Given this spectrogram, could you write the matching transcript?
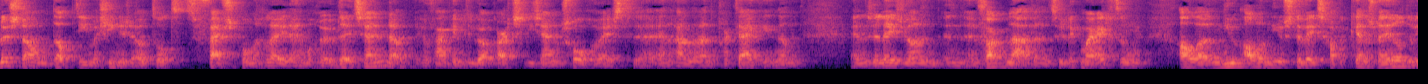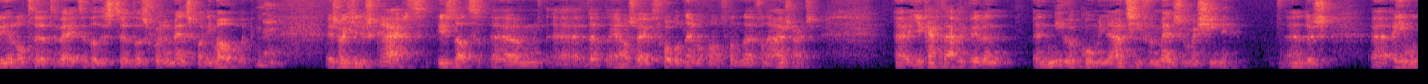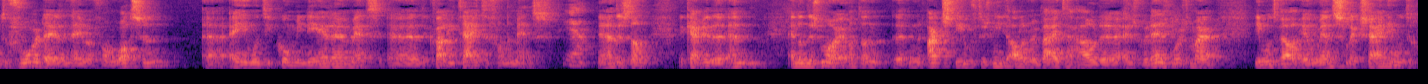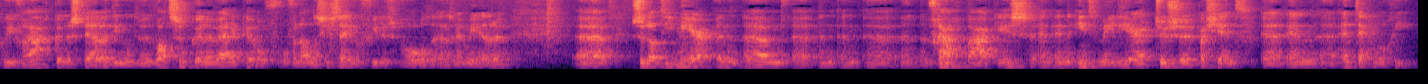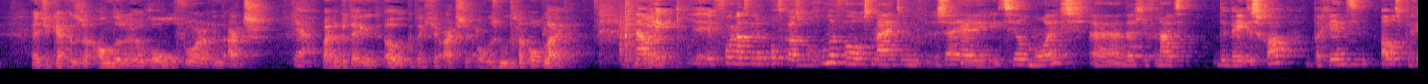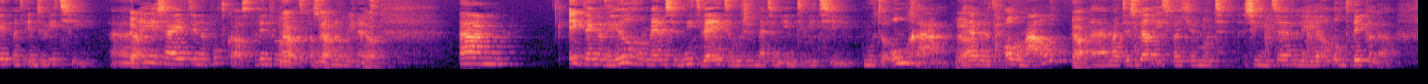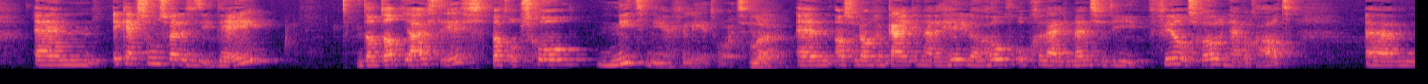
Plus dan dat die machines ook tot vijf seconden geleden helemaal geüpdate zijn. Nou, heel vaak heb je natuurlijk ook artsen die zijn op school geweest uh, en gaan dan naar de praktijk in. Dan, en ze lezen wel een, een, een vakbladen natuurlijk, maar echt om alle, nieuw, alle nieuwste wetenschappelijke kennis van heel de wereld te weten, dat is, dat is voor de mens gewoon niet mogelijk. Nee. Dus wat je dus krijgt, is dat, um, uh, dat als we even het voorbeeld nemen van, van, de, van de huisarts. eh, je krijgt eigenlijk weer een, een nieuwe combinatie van mens en machine. Eh, dus, eh, en je moet de voordelen nemen van Watson eh, en je moet die combineren met eh, de kwaliteiten van de mens. Ja. Ja, dus dan, dan krijg je de. En, en dat is mooi, want dan, eh, een arts die hoeft dus niet alles meer bij te houden enzovoort enzovoort. Maar die moet wel heel menselijk zijn, die moet een goede vragen kunnen stellen, die moet met Watson kunnen werken of, of een ander systeem, of Philips bijvoorbeeld, en er zijn meerdere. Eh, zodat die meer een, eh, een, een, eh, een, een vraagbaak is en, en een intermediair tussen patiënt eh, en, eh, en technologie. En je krijgt dus een andere rol voor een arts. ja. Maar dat betekent ook dat je artsen anders moet gaan opleiden. Nou, Ja. ik, eh, voordat we de podcast begonnen, volgens mij, toen zei jij iets heel moois. eh, dat je vanuit de wetenschap begint, alles begint met intuïtie. Eh, Ja. En je zei het in de podcast, begin van de Ja, podcast, hoe noem je het? Ehm, ik denk dat heel veel mensen niet weten hoe ze met hun intuïtie moeten omgaan. We Ja. hebben het allemaal, Ja. maar het is wel iets wat je moet zien te leren ontwikkelen. En ik heb soms wel eens het idee dat dat juist is wat op school niet meer geleerd wordt. Nee. En als we dan gaan kijken naar de hele hoogopgeleide mensen die veel scholing hebben gehad, ehm,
